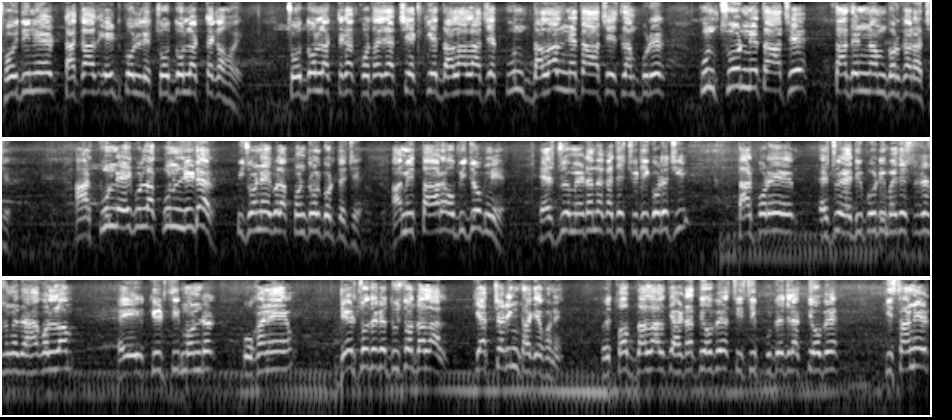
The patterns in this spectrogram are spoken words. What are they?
ছয় দিনের টাকা এড করলে চোদ্দ লাখ টাকা হয়। চোদ্দ লাখ টাকা কোথায় যাচ্ছে, কে দালাল আছে, কোন দালাল নেতা আছে ইসলামপুরের, কোন চোর নেতা আছে, তাদের নাম দরকার আছে। আর কোন এগুলা কোন লিডার পিছনে এগুলা কন্ট্রোল করতেছে। আমি তার অভিযোগ নিয়ে এসডিও ম্যাডামের কাছে চিঠি করেছি। তারপরে এসডিও ডেপুটি ম্যাজিস্ট্রেটের সঙ্গে দেখা করলাম। এই কীর্তি মন্ডল ওখানে দেড়শো থেকে দুশো দালাল ক্যাপচারিং থাকে ওখানে। ওই সব দালালকে হটাতে হবে, সিসি ফুটেজ রাখতে হবে। কিষানের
